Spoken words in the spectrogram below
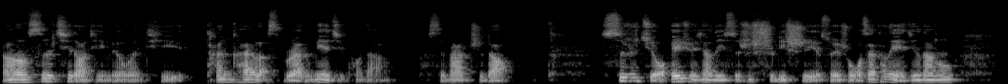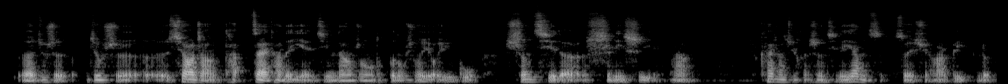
然后四十七道题没有问题，摊开了，spread 面积扩大了，四八知道。四十九 A 选项的意思是视力视野，所以说我在他的眼睛当中，呃，就是就是校长他在他的眼睛当中，都不能说有一股生气的视力视野啊，看上去很生气的样子，所以选二 B look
